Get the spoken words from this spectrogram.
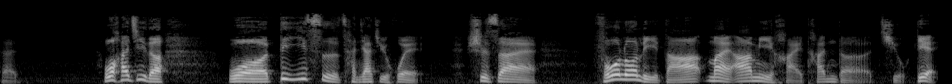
恩。我还记得，我第一次参加聚会是在佛罗里达迈阿密海滩的酒店，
